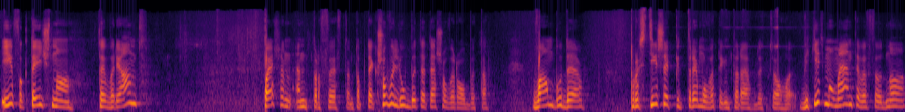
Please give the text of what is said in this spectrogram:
І фактично цей варіант passion and persistent. Тобто, якщо ви любите те, що ви робите, вам буде простіше підтримувати інтерес до цього. В якісь моменти ви все одно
